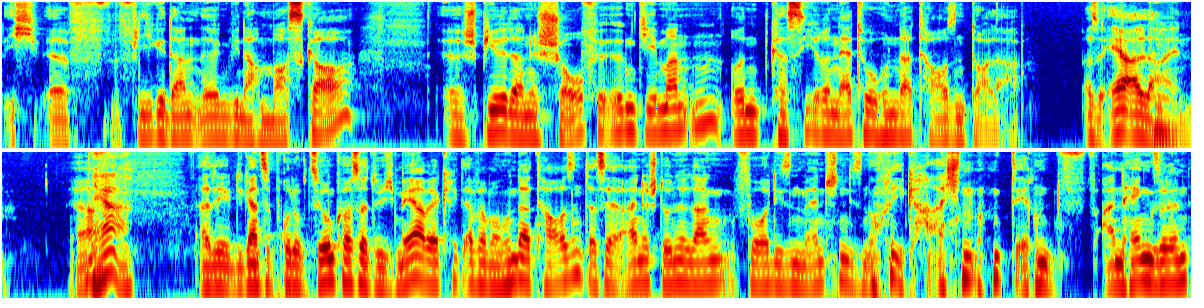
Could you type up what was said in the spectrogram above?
ich äh, fliege dann irgendwie nach Moskau, äh, spiele da eine Show für irgendjemanden und kassiere netto 100.000 Dollar. Also er allein. Hm. Ja. ja. Also die, ganze Produktion kostet natürlich mehr, aber er kriegt einfach mal 100.000, dass er eine Stunde lang vor diesen Menschen, diesen Oligarchen und deren Anhängseln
